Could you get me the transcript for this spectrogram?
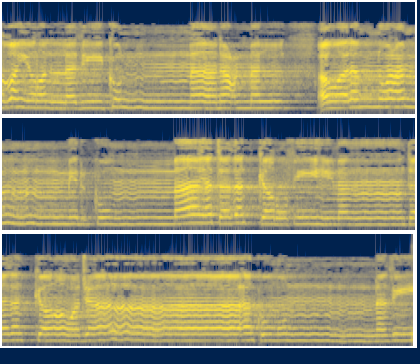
غير الذي كنا نعمل. أولم نعمركم ما يتذكر فيه من تذكر وجاءكم النذير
